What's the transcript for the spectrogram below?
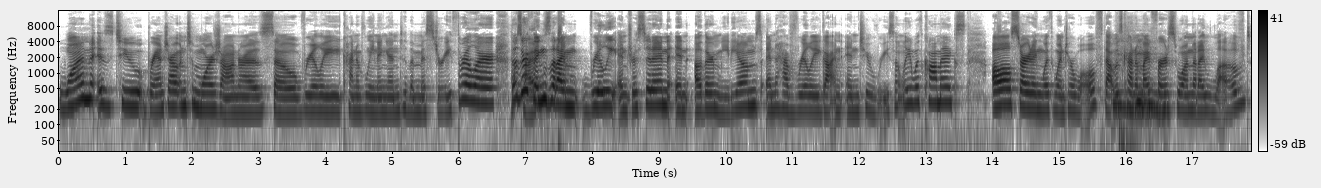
One is to branch out into more genres, so really kind of leaning into the mystery thriller. Those are things that I'm really interested in in other mediums and have really gotten into recently with comics. All starting with Winter Wolf. That was kind of my first one that I loved.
